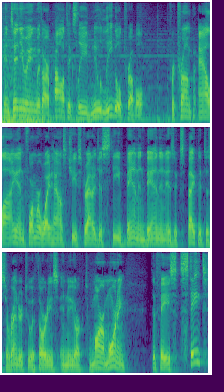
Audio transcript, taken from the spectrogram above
Continuing with our politics lead, new legal trouble for Trump ally and former White House chief strategist Steve Bannon. Bannon is expected to surrender to authorities in New York tomorrow morning. to face state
